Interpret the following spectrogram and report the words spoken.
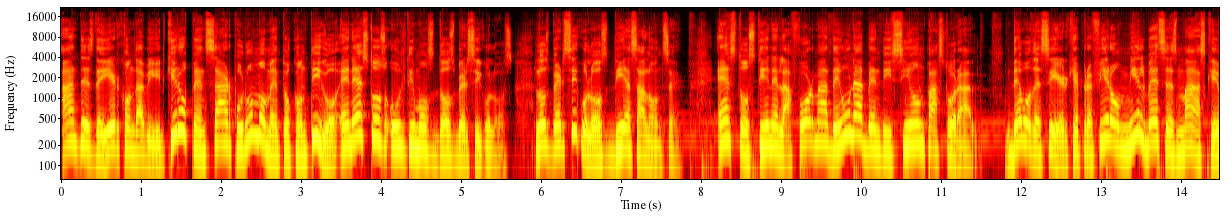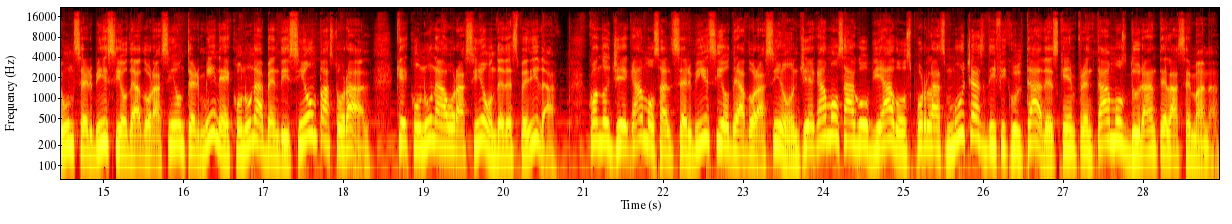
Antes de ir con David, quiero pensar por un momento contigo en estos últimos dos versículos, los versículos 10 al 11. Estos tienen la forma de una bendición pastoral. Debo decir que prefiero mil veces más que un servicio de adoración termine con una bendición pastoral que con una oración de despedida. Cuando llegamos al servicio de adoración, llegamos agobiados por las muchas dificultades que enfrentamos durante la semana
